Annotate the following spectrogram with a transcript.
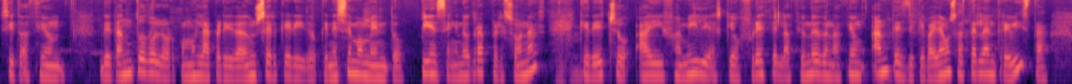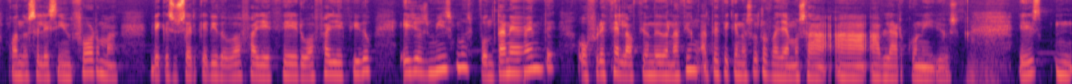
situación de tanto dolor como es la pérdida de un ser querido, que en ese momento piensen en otras personas, que de hecho hay familias que ofrecen la opción de donación antes de que vayamos a hacer la entrevista, cuando se les informa de que su ser querido va a fallecer o ha fallecido, ellos mismos espontáneamente ofrecen la opción de donación antes de que nosotros vayamos a, hablar con ellos. Es mm,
